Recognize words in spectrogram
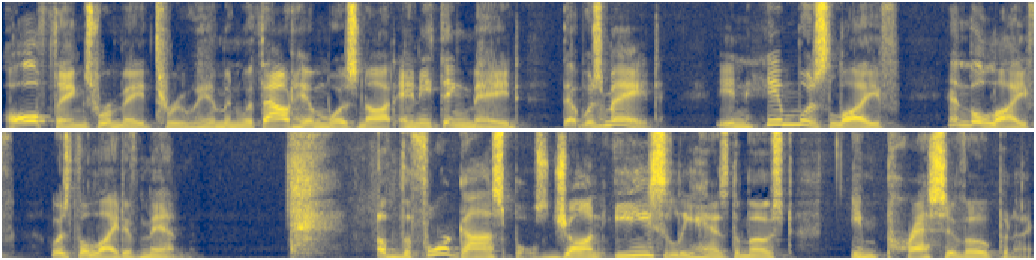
All things were made through him, and without him was not anything made that was made. In him was life, and the life was the light of men. Of the four Gospels, John easily has the most impressive opening.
